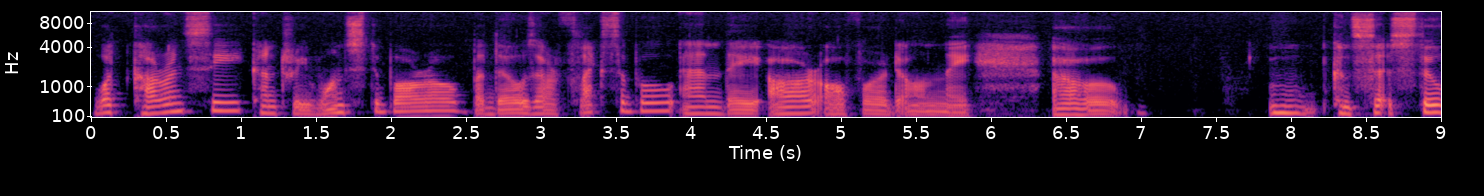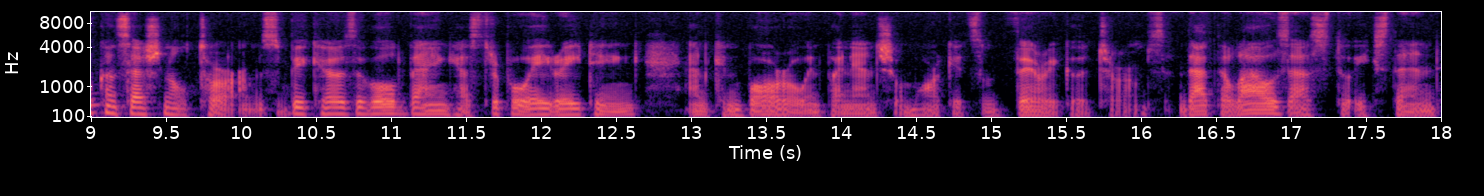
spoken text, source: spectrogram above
what currency country wants to borrow, but those are flexible and they are offered on the uh, still concessional terms because the World Bank has AAA rating and can borrow in financial markets on very good terms. That allows us to extend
